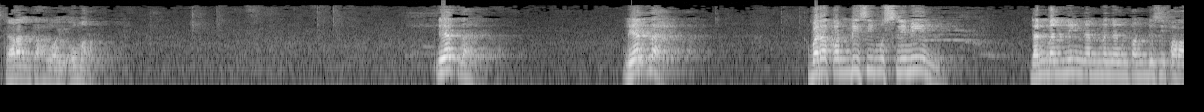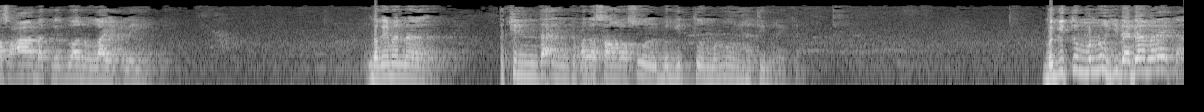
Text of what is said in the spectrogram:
Sekarang kahwai Umar. Lihatlah, lihatlah kepada kondisi muslimin dan bandingkan dengan kondisi para sahabat ridwanullahi alaihi. Bagaimana kecintaan kepada sang Rasul begitu menuhi hati mereka. Begitu menuhi dada mereka.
